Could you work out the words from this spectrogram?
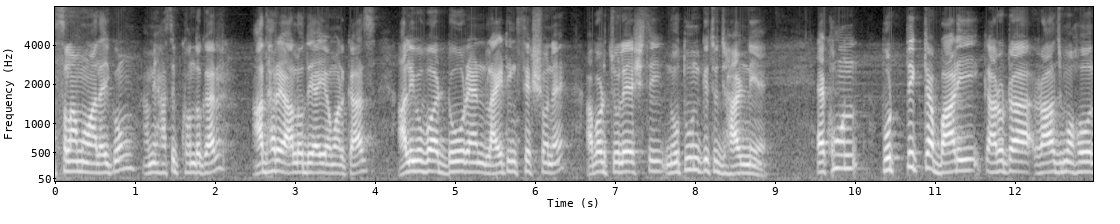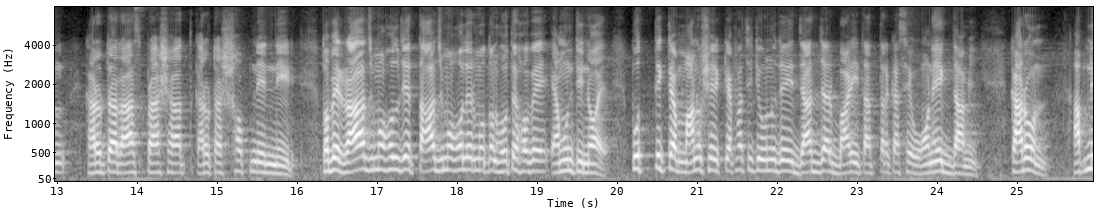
আসসালামু আলাইকুম, আমি হাসিব খন্দকার। আধারে আলো দেয়াই আমার কাজ। আলিবাবা ডোর অ্যান্ড লাইটিং সেকশনে আবার চলে এসেছি নতুন কিছু ঝাড় নিয়ে। এখন প্রত্যেকটা বাড়ি কারোটা রাজমহল, কারোটা রাজপ্রাসাদ, কারোটা স্বপ্নের নীড়। তবে রাজমহল যে তাজমহলের মতন হতে হবে এমনটি নয়। প্রত্যেকটা মানুষের ক্যাপাসিটি অনুযায়ী যার যার বাড়ি তার তার কাছে অনেক দামি। কারণ আপনি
